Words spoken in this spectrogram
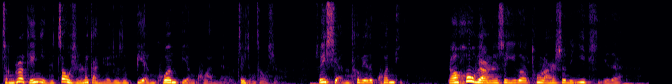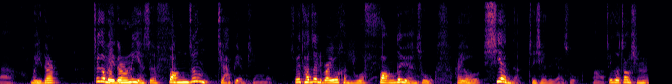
整个给你的造型的感觉就是扁宽扁宽的这种造型，所以显得特别的宽体。然后后边呢是一个通栏式的一体的啊尾灯，这个尾灯呢也是方正加扁平的。所以它这里边有很多方的元素，还有线的这些的元素啊，这个造型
